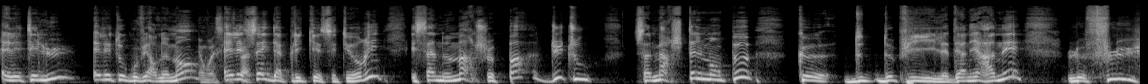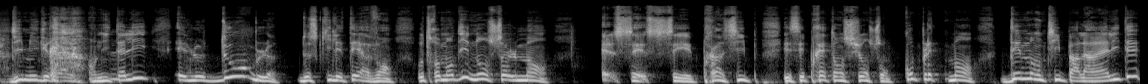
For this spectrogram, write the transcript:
elle est élue, elle est au gouvernement, elle essaye d'appliquer ses théories, et ça ne marche pas du tout. Ça marche tellement peu que depuis la dernière année, le flux d'immigrés en Italie est le double de ce qu'il était avant. Autrement dit, non seulement ces, ces, principes et ces prétentions sont complètement démentis par la réalité,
